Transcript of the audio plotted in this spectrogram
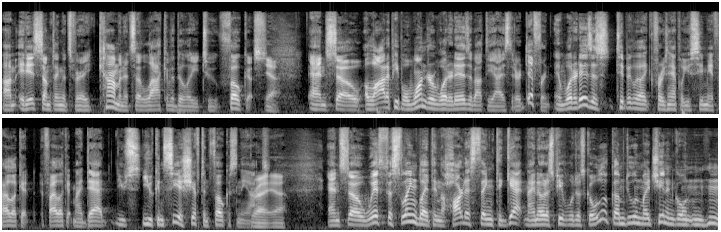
Um, it is something that's very common. It's a lack of ability to focus. Yeah. And so a lot of people wonder what it is about the eyes that are different. And what it is is typically like, for example, you see me if I look at if I look at my dad, you you can see a shift in focus in the eyes. Right. Yeah. And so with the sling blade thing, the hardest thing to get, and I notice people just go, "Look, I'm doing my chin," and going, "Mm-hmm."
